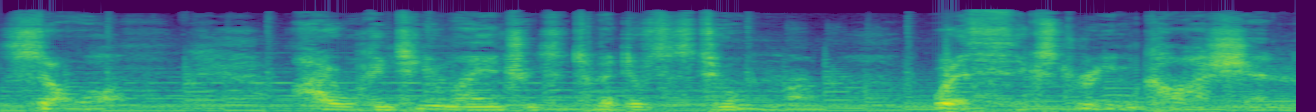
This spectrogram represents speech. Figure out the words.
So, I will continue my entrance into Medusa's tomb with extreme caution.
